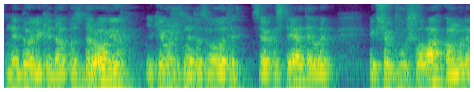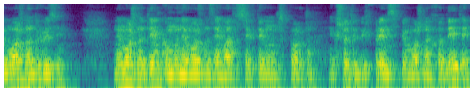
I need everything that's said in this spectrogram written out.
недоліки да, по здоров'ю, які можуть не дозволити цвяхостояти, але якщо в двох словах, кому не можна, друзі, не можна тим, кому не можна займатися активним спортом. Якщо тобі, в принципі, можна ходити,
